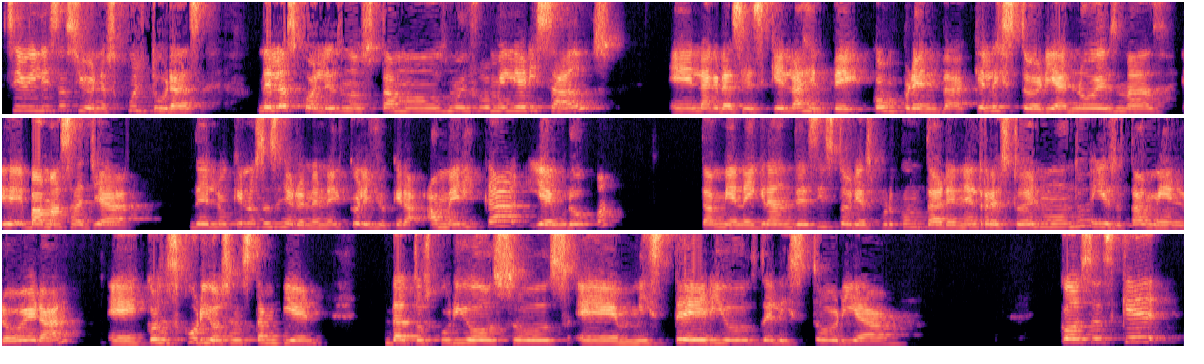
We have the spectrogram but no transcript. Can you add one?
civilizaciones, culturas de las cuales no estamos muy familiarizados. la gracia es que la gente comprenda que la historia no es más, va más allá de lo que nos enseñaron en el colegio, que era América y Europa. También hay grandes historias por contar en el resto del mundo y eso también lo verán eh, cosas curiosas también, datos curiosos, eh, misterios de la historia, cosas que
